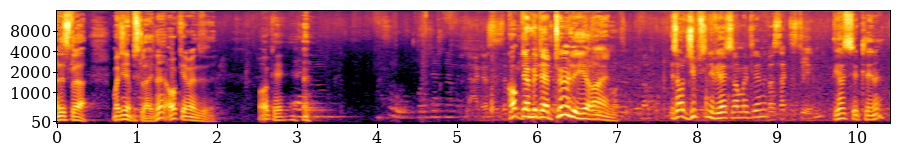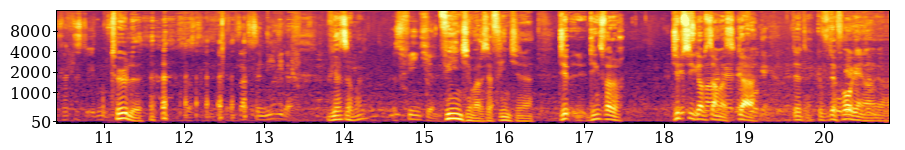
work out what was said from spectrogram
Alles klar. Martina, bis gleich, ne? Okay, wenn Sie. Okay. Kommt der mit der Töle hier rein? Ist auch Gypsy, ne? wie heißt die nochmal, Kleine? Was sagtest du eben? Wie heißt die Kleine? Sagtest du eben? Töle. Das sagst du nie wieder. Wie heißt der Mann? Das Fienchen. Fienchen war das, ja, Fienchen, ja. Dings war doch. Gypsy gab es damals, der- der ja. Vorgänger. Der, der, der Vorgänger, ja.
